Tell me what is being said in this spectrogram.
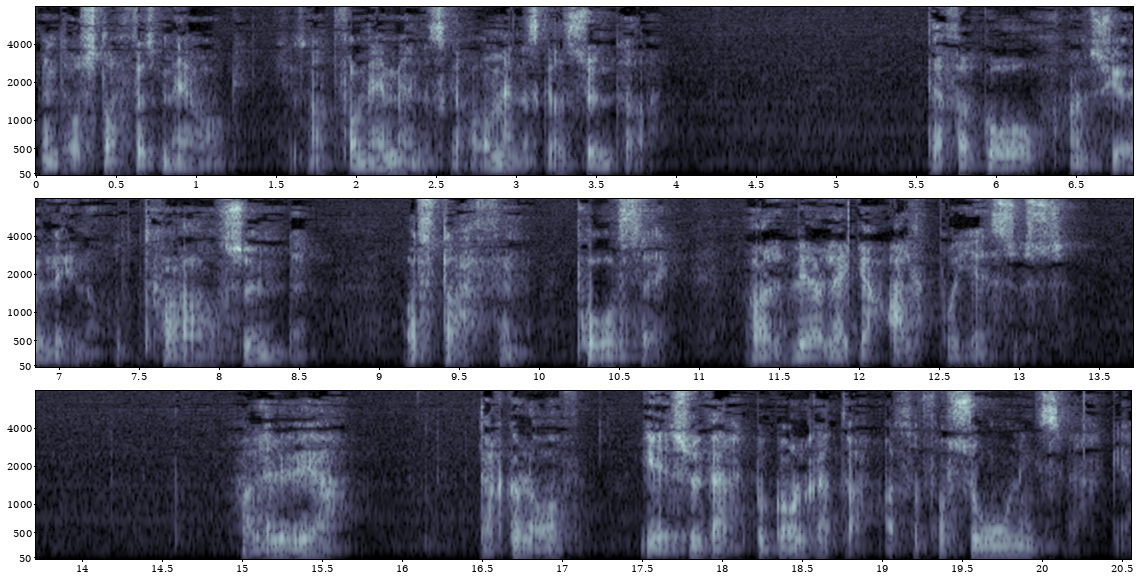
Men da straffes vi òg, for vi er mennesker, og mennesker er syndere. Derfor går han sjøl inn og tar synden og straffen på seg ved å legge alt på Jesus. Halleluja. Takk og lov. Jesu verk på Golgata, altså forsoningsverket,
